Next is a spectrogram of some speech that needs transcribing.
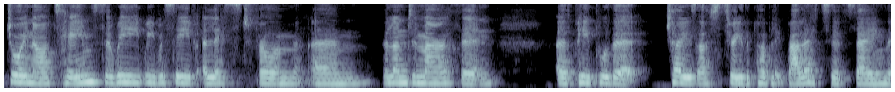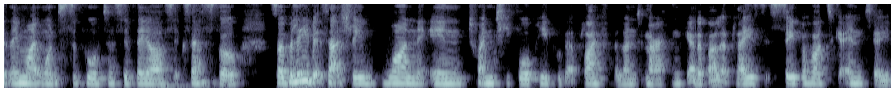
join our team. So we we receive a list from um, the London Marathon of people that chose us through the public ballot of saying that they might want to support us if they are successful. So I believe it's actually one in 24 people that apply for the London Marathon get a ballot place. It's super hard to get into.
